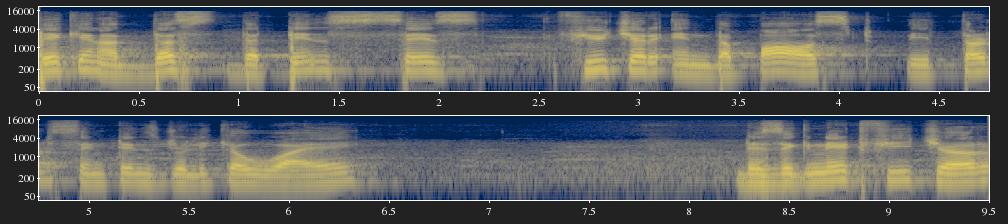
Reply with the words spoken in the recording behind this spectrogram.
دیکھیں نا this the tenses future in the past یہ تھرڈ سینٹینس جو لکھا ہوا ہے۔ Designate future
